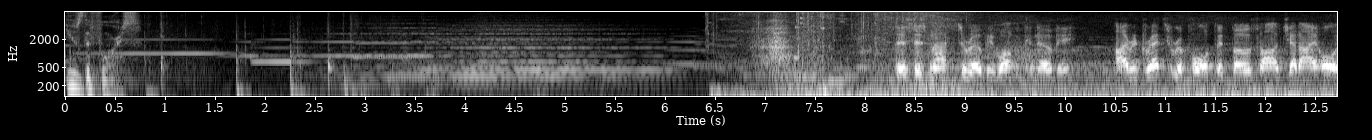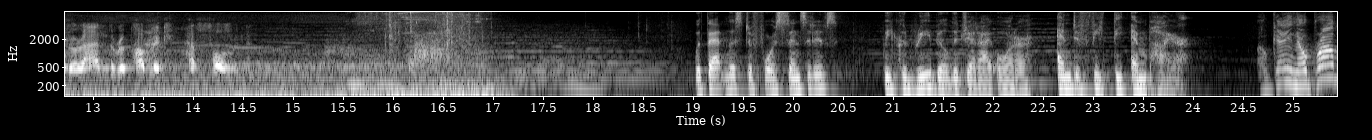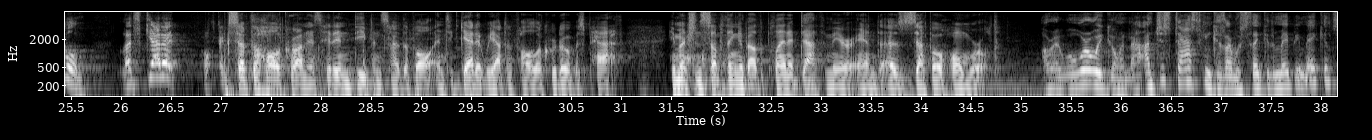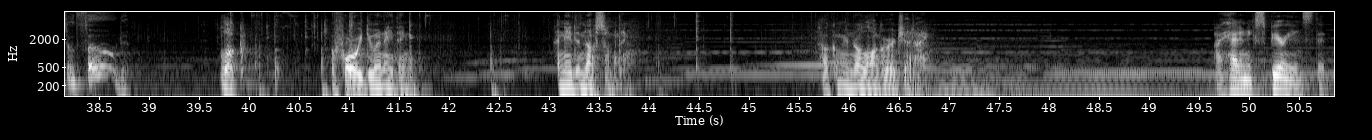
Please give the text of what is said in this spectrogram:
Use the Force. This is Master Obi-Wan Kenobi. I regret to report that both our Jedi Order and the Republic have fallen. With that list of Force sensitives, we could rebuild the Jedi Order and defeat the Empire. Okay, no problem. Let's get it! Well, except the holocron is hidden deep inside the vault, and to get it, we have to follow Cordova's path. He mentioned something about the planet Dathomir and a Zeffo homeworld. All right, well, where are we going? Now, I'm just asking because I was thinking of maybe making some food. Look, before we do anything, I need to know something. How come you're no longer a Jedi? I had an experience that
